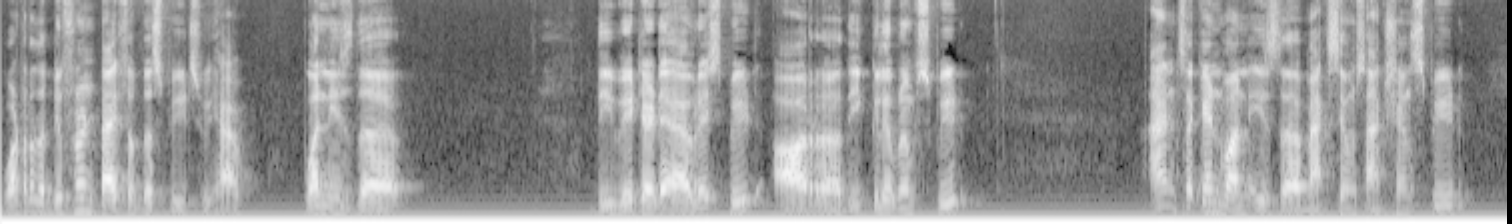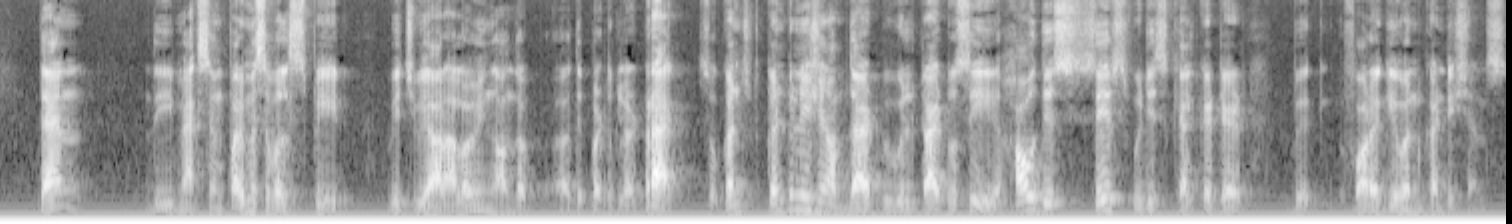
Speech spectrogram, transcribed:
what are the different types of the speeds we have. One is the the weighted average speed or uh, the equilibrium speed. And second one is the maximum sanction speed. Then the maximum permissible speed which we are allowing on the uh, the particular track. So con- continuation of that we will try to see how this safe speed is calculated for a given conditions.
